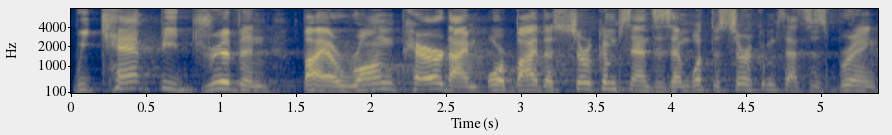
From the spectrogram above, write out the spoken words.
We can't be driven by a wrong paradigm or by the circumstances and what the circumstances bring.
